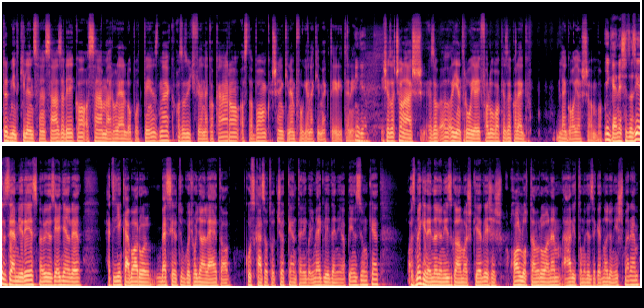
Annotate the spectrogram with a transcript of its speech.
több mint 90%-a a számláról ellopott pénznek, az az ügyfélnek a kára, azt a bank senki nem fogja neki megtéríteni. Igen. És ez a csalás, ez a, a ilyen trójai falovak, ezek a leg, legaljasabbak. Igen, és ez az érzelmi rész, mert az egyenre, hát inkább arról beszéltünk, hogy hogyan lehet a kockázatot csökkenteni, vagy megvédeni a pénzünket, az megint egy nagyon izgalmas kérdés, és hallottam róla, nem állítom, hogy ezeket nagyon ismerem,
